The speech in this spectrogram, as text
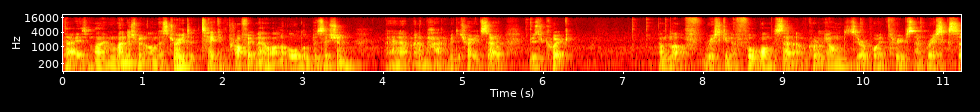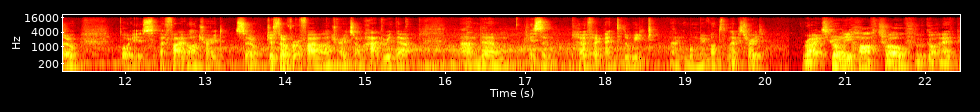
that is my management on this trade, taking profit now on all the position, um, and I'm happy with the trade. So it was quick. I'm not risking a full one percent. I'm currently on zero point three percent risk. So, but it's a five hour trade. So just over a five hour trade. So I'm happy with that. and um, it's a perfect end to the week and we'll move on to the next trade. Right, it's currently half 12, we've got NFP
